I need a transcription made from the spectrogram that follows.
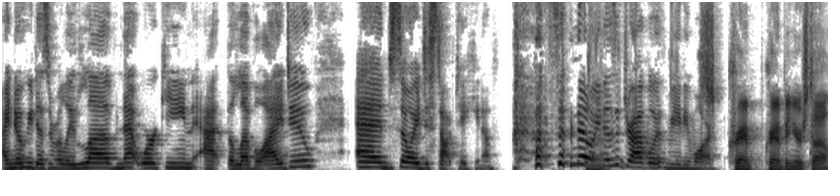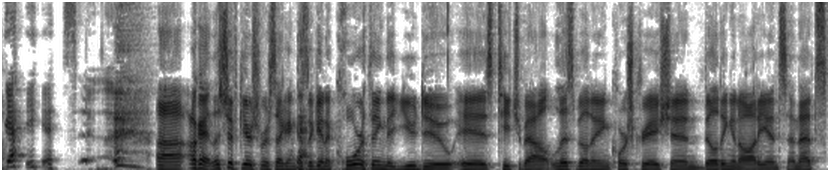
I know he doesn't really love networking at the level I do. And so I just stopped taking him. so no, he doesn't travel with me anymore. Cramp, cramping your style. Yeah, he is. uh, okay, let's shift gears for a second because okay. again, a core thing that you do is teach about list building, course creation, building an audience, and that's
